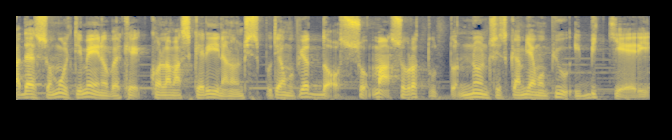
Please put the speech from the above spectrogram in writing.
Adesso molti meno perché con la mascherina non ci sputiamo più addosso, ma soprattutto non ci scambiamo più i bicchieri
